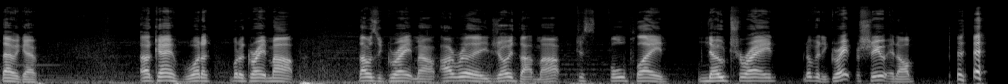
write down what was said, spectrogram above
There we go. Okay, what a what a great map. That was a great map. I really enjoyed that map. Just full plane. no terrain, nothing great for shooting on. that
